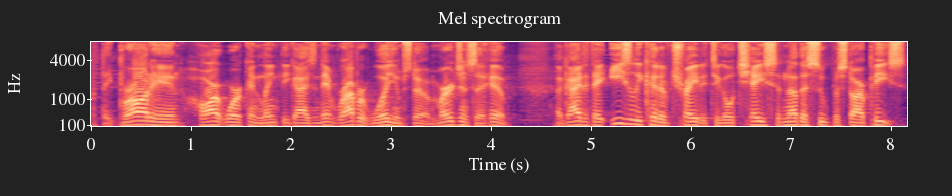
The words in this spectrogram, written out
But they brought in hardworking, lengthy guys. And then Robert Williams, the emergence of him, a guy that they easily could have traded to go chase another superstar piece,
